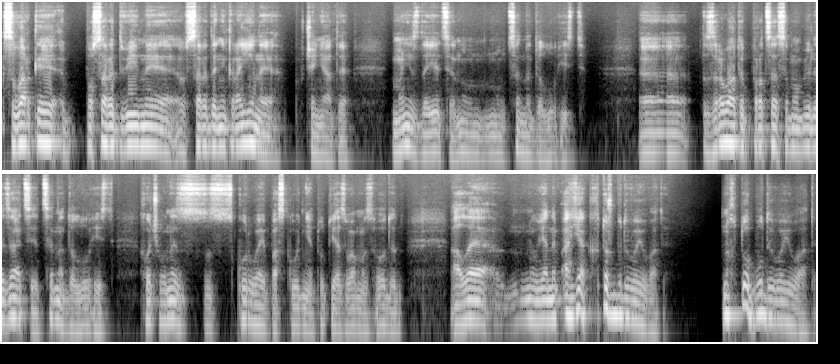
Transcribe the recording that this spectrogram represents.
сварки посеред війни всередині країни вчиняти, мені здається, ну, ну це недолугість. Е, зривати процеси мобілізації це недолугість. Хоч вони з, з курва паскудні, тут я з вами згоден. Але ну, я не. А як? Хто ж буде воювати? Ну хто буде воювати?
